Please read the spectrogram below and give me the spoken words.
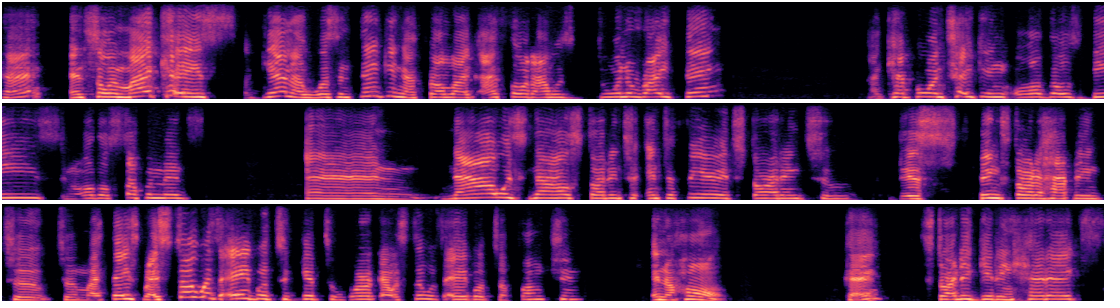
Okay. And so in my case, again, I wasn't thinking, I felt like I thought I was doing the right thing. I kept on taking all those B's and all those supplements. And now it's now starting to interfere. It's starting to, this thing started happening to, to my face, but I still was able to get to work. I was still was able to function in a home. Okay. started getting headaches.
